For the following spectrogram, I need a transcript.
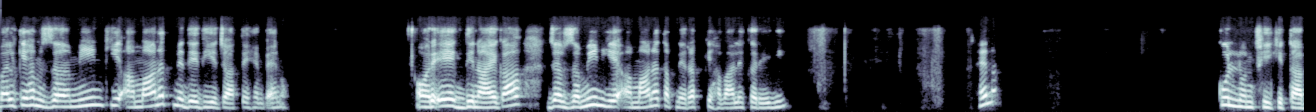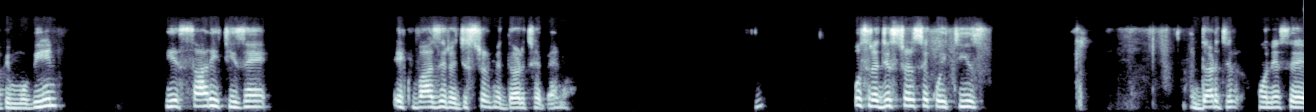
بلکہ ہم زمین کی امانت میں دے دیے جاتے ہیں بہنوں۔ اور ایک دن آئے گا جب زمین یہ امانت اپنے رب کے حوالے کرے گی۔ ہے نا؟ کل انفی کتاب مبین۔ یہ ساری چیزیں ایک واضح رجسٹر میں درج ہے بہنوں۔ اس رجسٹر سے کوئی چیز درج ہونے سے،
